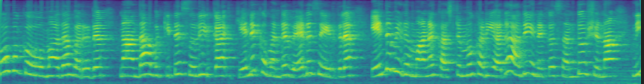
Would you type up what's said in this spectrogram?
கோபம் கோபமா தான் வருது நான் தான் அவகிட்ட சொல்லியிருக்கேன். எனக்கு வந்து வேலை செய்யறதுல எந்த விதமான கஷ்டமும் கிடையாது. அது எனக்கு சந்தோஷம் தான். நீ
